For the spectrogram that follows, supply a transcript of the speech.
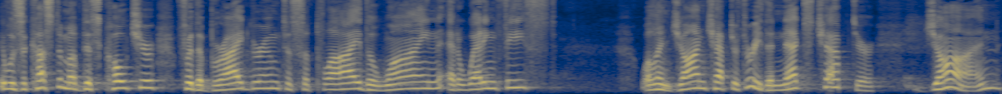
it was a custom of this culture for the bridegroom to supply the wine at a wedding feast? Well, in John chapter 3, the next chapter, John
